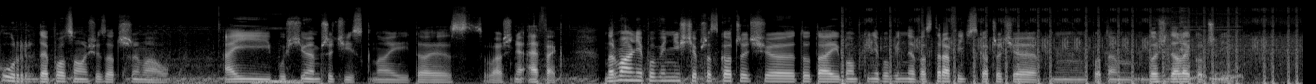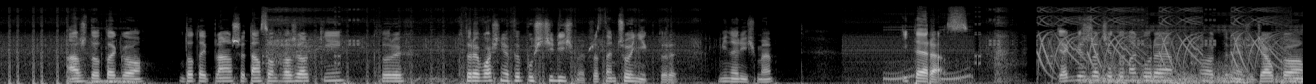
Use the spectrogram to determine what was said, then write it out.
Kurde, po co on się zatrzymał? A i puściłem przycisk, no i to jest właśnie efekt. Normalnie powinniście przeskoczyć e, tutaj, bombki nie powinny was trafić, skaczecie mm, potem dość daleko, czyli aż do tego, do tej planszy. Tam są dwa żelki, których, które właśnie wypuściliśmy przez ten czujnik, który minęliśmy. I teraz, jak wjeżdżacie tu na górę, no aktywnie działko,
